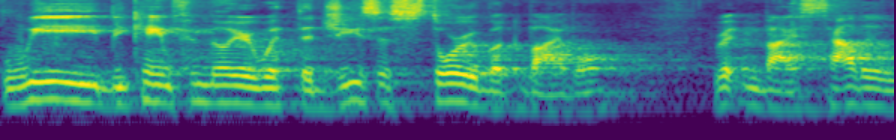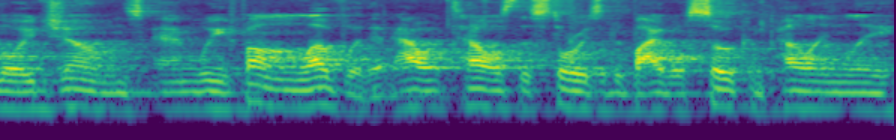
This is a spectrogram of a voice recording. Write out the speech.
we became familiar with the Jesus Storybook Bible written by Sally Lloyd Jones, and we fell in love with it. How it tells the stories of the Bible so compellingly,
